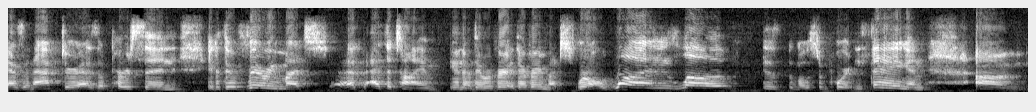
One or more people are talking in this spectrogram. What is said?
as an actor, as a person, you know, they're very much at, at the time. You know, they were very, they're very much. We're all one. Love is the most important thing, and um,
